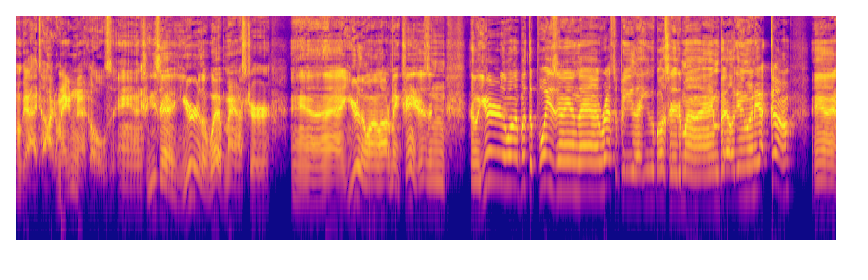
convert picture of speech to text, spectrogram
okay, I talked to Megan Nichols, and she said, You're the webmaster, and you're the one allowed to make changes, and so you're the one that put the poison in that recipe that you posted to my PelicanMoney.com. And,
